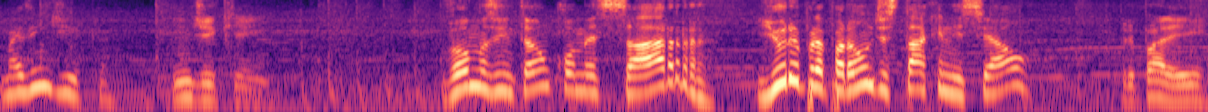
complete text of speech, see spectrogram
Mas indica. Indiquem. Vamos então começar. Yuri preparou um destaque inicial? Preparei.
